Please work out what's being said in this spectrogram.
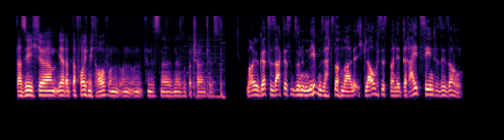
da sehe ich, äh, ja, da, da freue ich mich drauf und, und, und finde es eine, eine super Challenge ist. Mario Götze sagt es in so einem Nebensatz nochmal. Ich glaube, es ist meine 13. Saison.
